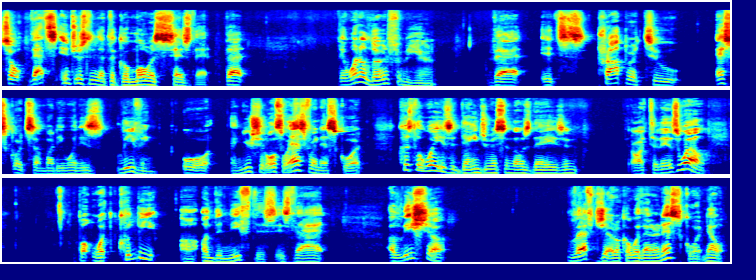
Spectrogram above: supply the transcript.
So that's interesting that the Gemara says that. That they want to learn from here that it's proper to escort somebody when he's leaving, or and you should also ask for an escort because the ways are dangerous in those days and are today as well. But what could be uh, underneath this is that Elisha left Jericho without an escort. Now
